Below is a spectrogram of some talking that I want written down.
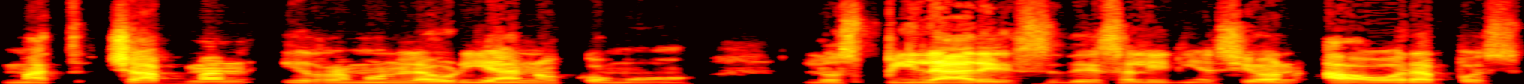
Matt Chapman y Ramón Laureano como los pilares de esa alineación. Ahora, pues,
